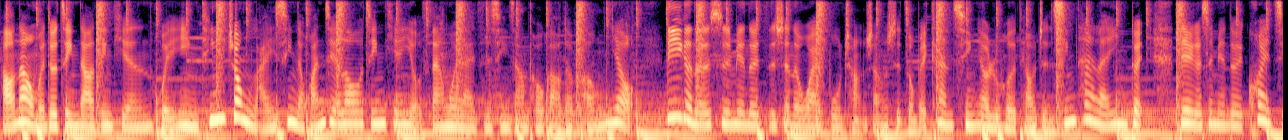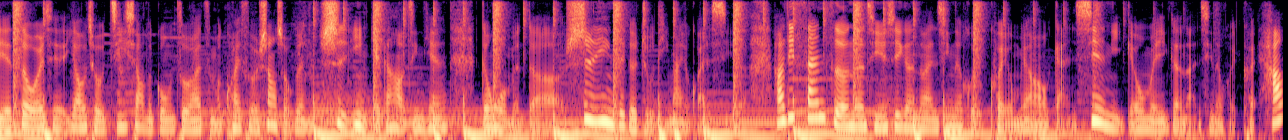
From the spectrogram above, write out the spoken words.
好，那我们就进到今天回应听众来信的环节喽。今天有三位来自信箱投稿的朋友。第一个呢是面对自身的外部厂商时总被看清，要如何调整心态来应对？第二个是面对快节奏而且要求绩效的工作，要怎么快速的上手跟适应？也刚好今天跟我们的适应这个主题蛮有关系的。好，第三则呢其实是一个暖心的回馈，我们要感谢你给我们一个暖心的回馈。好，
